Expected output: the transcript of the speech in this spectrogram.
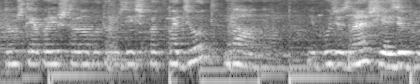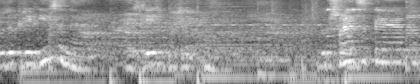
Потому что я боюсь, что она потом здесь подпадет. Да, да, И будет, знаешь, я здесь буду прилизанная, а здесь будет, ну, лучше. В принципе, это...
